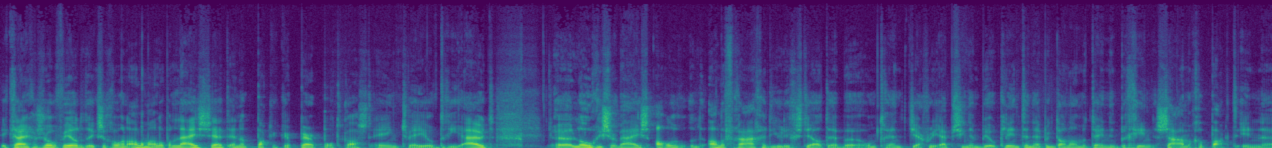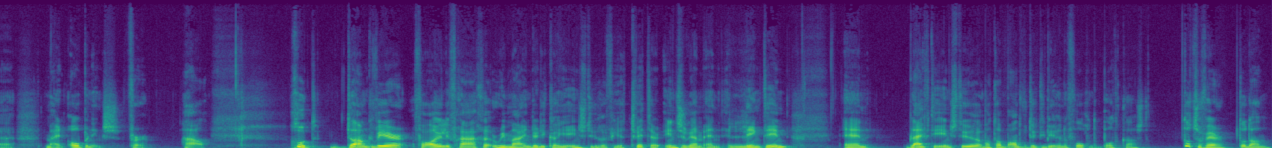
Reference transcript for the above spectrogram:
ik krijg er zoveel dat ik ze gewoon allemaal op een lijst zet. En dan pak ik er per podcast 1, 2 of 3 uit. Uh, logischerwijs, al, alle vragen die jullie gesteld hebben omtrent Jeffrey Epstein en Bill Clinton heb ik dan al meteen in het begin samengepakt in uh, mijn openingsverhaal. Goed, dank weer voor al jullie vragen. Reminder, die kan je insturen via Twitter, Instagram en LinkedIn. En blijf die insturen, want dan beantwoord ik die weer in de volgende podcast. Tot zover, tot dan.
